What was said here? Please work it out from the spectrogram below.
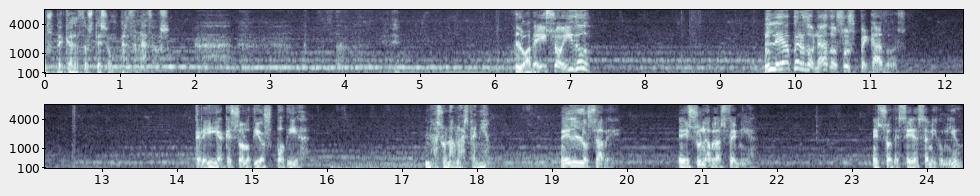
Tus pecados te son perdonados. ¿Lo habéis oído? Le ha perdonado sus pecados. Creía que solo Dios podía. ¿No es una blasfemia? Él lo sabe. Es una blasfemia. ¿Eso deseas, amigo mío?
